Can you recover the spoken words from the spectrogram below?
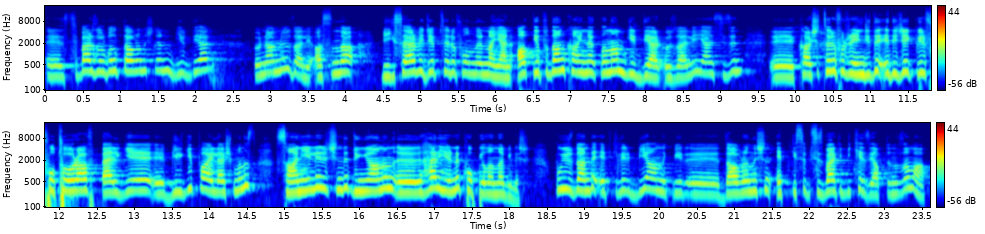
E, siber zorbalık davranışlarının bir diğer önemli özelliği aslında bilgisayar ve cep telefonlarından yani altyapıdan kaynaklanan bir diğer özelliği yani sizin e, karşı tarafı rencide edecek bir fotoğraf, belge, e, bilgi paylaşmanız saniyeler içinde dünyanın e, her yerine kopyalanabilir. Bu yüzden de etkileri bir anlık bir e, davranışın etkisi siz belki bir kez yaptınız ama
